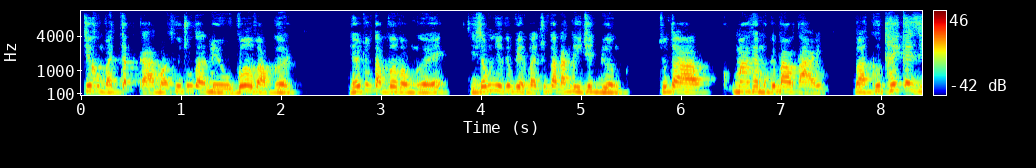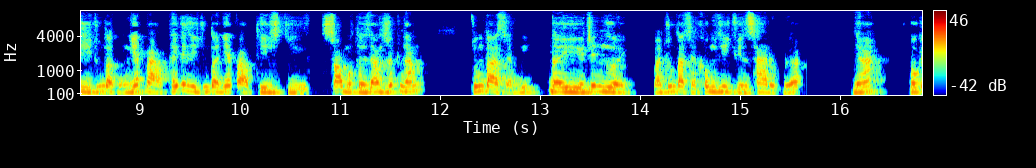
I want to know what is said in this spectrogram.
chứ không phải tất cả mọi thứ chúng ta đều vơ vào người nếu chúng ta vơ vào người ấy, thì giống như cái việc là chúng ta đang đi trên đường chúng ta mang theo một cái bao tải và cứ thấy cái gì chúng ta cũng nhét vào thấy cái gì chúng ta nhét vào thì chỉ sau một thời gian rất ngắn chúng ta sẽ bị đầy ở trên người và chúng ta sẽ không di chuyển xa được nữa nhá ok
